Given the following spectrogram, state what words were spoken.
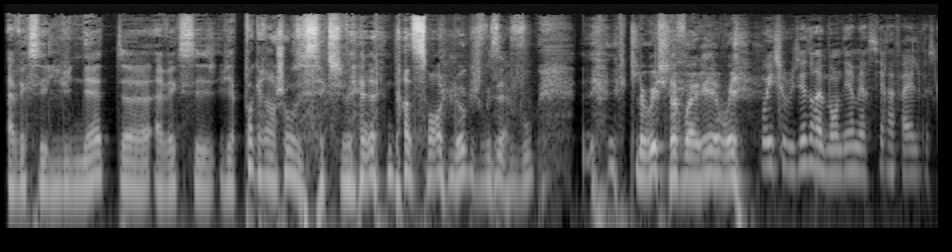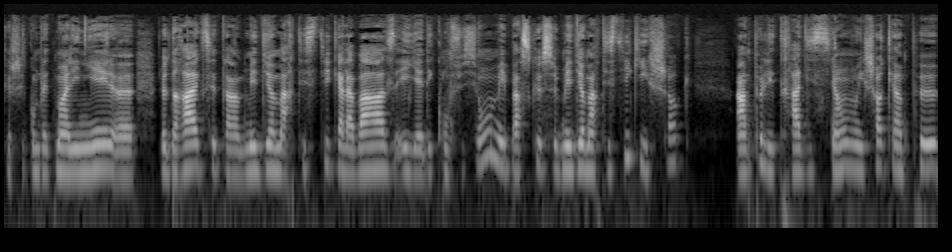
avec ses lunettes, euh, avec ses... Il n'y a pas grand-chose de sexuel dans son look, je vous avoue. Chloé, je la vois rire, oui. Oui, je suis obligée de rebondir. Merci Raphaël, parce que je suis complètement alignée. Euh, le drag, c'est un médium artistique à la base et il y a des confusions, mais parce que ce médium artistique, il choque un peu les traditions, il choque un peu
